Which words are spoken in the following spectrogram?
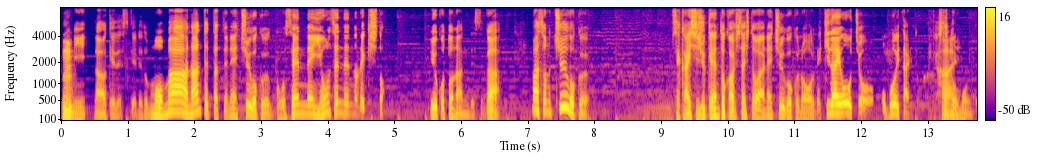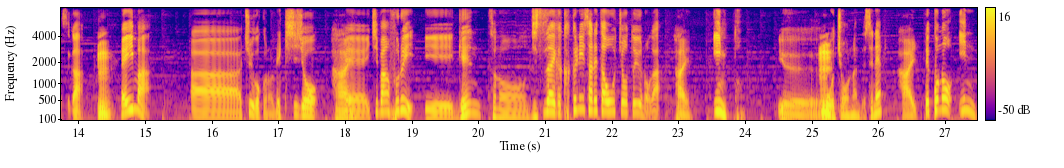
国なわけですけれども、まあなんて言ったってね、中国5000年、4000年の歴史ということなんですが、まあその中国、世界史受験とかをした人はね、中国の歴代王朝を覚えたりとかしたと思うんですが、うん。え今あー中国の歴史上、はい、えー一番古い、えー現その実在が確認された王朝というのがはい。殷という王朝なんですね。はい。でこの殷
